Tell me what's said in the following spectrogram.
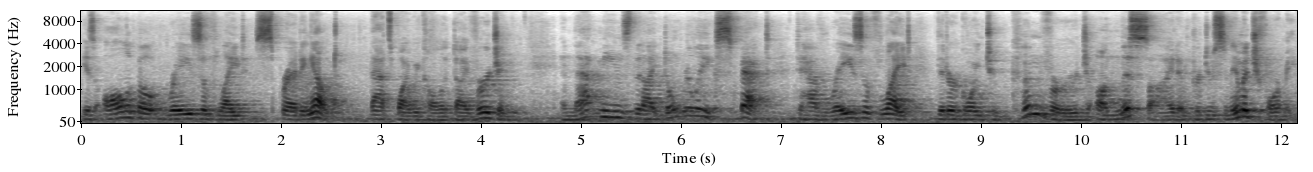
is all about rays of light spreading out. That's why we call it diverging. And that means that I don't really expect to have rays of light that are going to converge on this side and produce an image for me.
